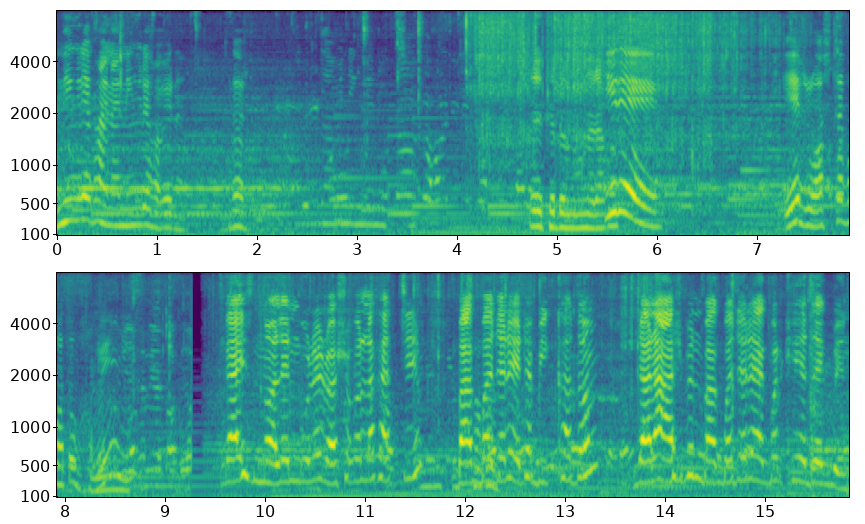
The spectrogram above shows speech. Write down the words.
নিংড়ে খায় না নিংড়ে হবে না। ধর। আমি নিংড়ে নিচ্ছি। কি রে? এর রসটা কত ভালো গাইস নলেন গুড়ের রসগোল্লা খাচ্ছি। বাগবাজারে এটা বিখ্যাত। যারা আসবেন বাগবাজারে একবার খেয়ে দেখবেন।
